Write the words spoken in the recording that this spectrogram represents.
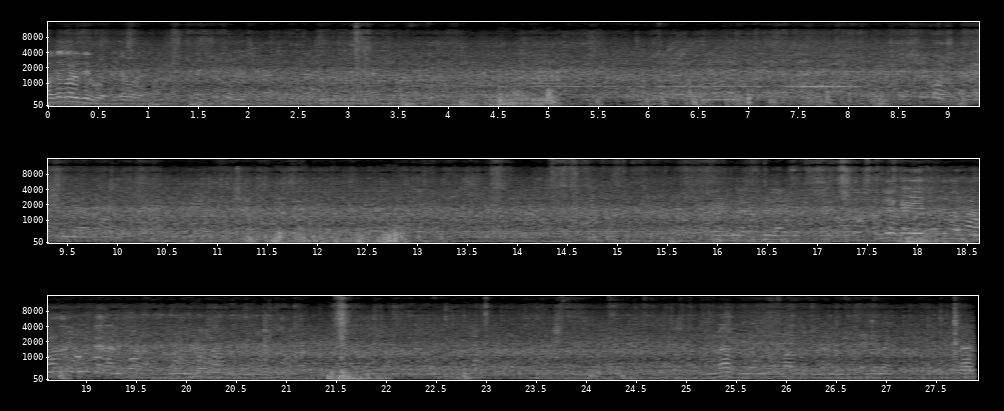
কত করে দিব এটা বলে দশ টাকা কিনে আনো। এইগুলা খুলে দেখতে হবে। খুলে খাইয়ে দিতে পারব, আমাদের এগুলো guarantee করা আছে। কোনো প্রমাণ নেই। আমরা দুই নম্বর মাল করছিলাম, এটা না। না না রাখ রাখতে তুমি বাজার একদম ভালো না, পুরোনো মাল থেকে দাম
